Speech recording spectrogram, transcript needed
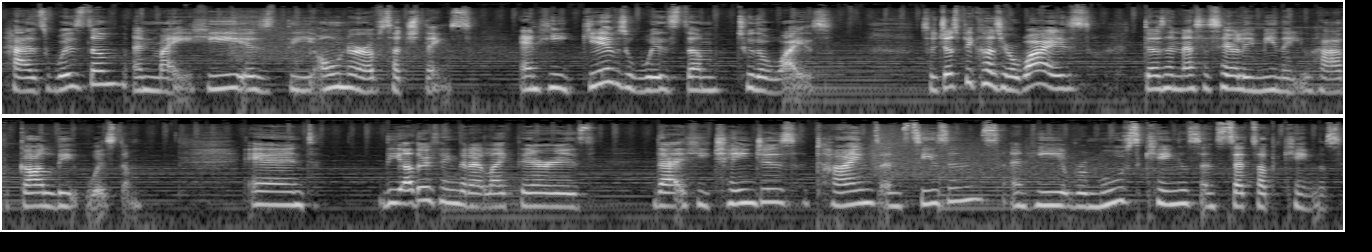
has wisdom and might. He is the owner of such things, and He gives wisdom to the wise. So just because you're wise doesn't necessarily mean that you have godly wisdom. And the other thing that I like there is that he changes times and seasons and he removes kings and sets up kings.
